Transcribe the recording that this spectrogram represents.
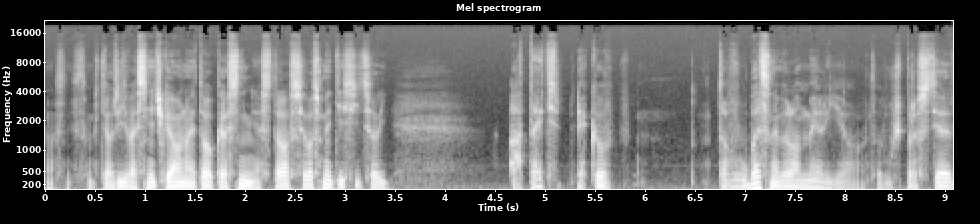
vlastně jsem chtěl říct vesnička, ono je to okresní město, asi 8 tisícový. A teď jako to vůbec nebylo milý, jo. To už prostě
